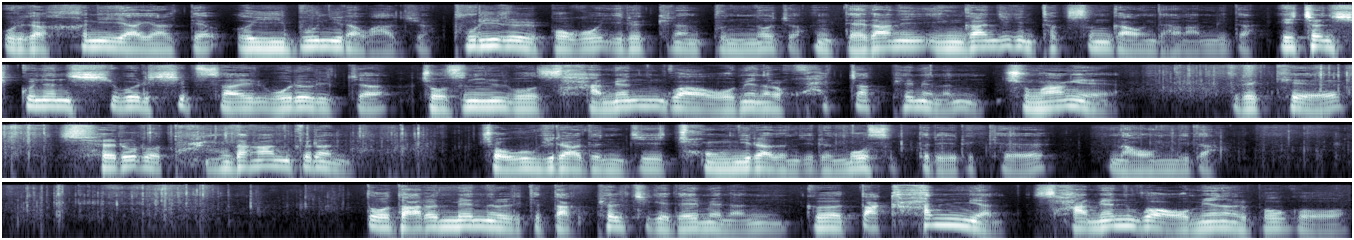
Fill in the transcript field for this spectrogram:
우리가 흔히 이야기할 때 의분이라고 하죠. 불의를 보고 일으키는 분노죠. 대단히 인간적인 특성 가운데 하나입니다. 2019년 10월 14일 월요일자 조선일보 사면과 오면을 활짝 펴면은 중앙에 이렇게 세로로 당당한 그런 조국이라든지 총리라든지 이런 모습들이 이렇게 나옵니다. 또 다른 면을 이렇게 딱 펼치게 되면은 그 딱 한 면, 사면과 오면을 보고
